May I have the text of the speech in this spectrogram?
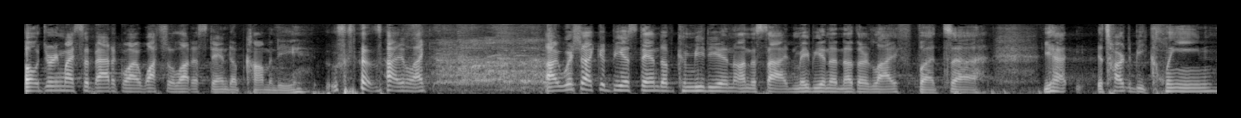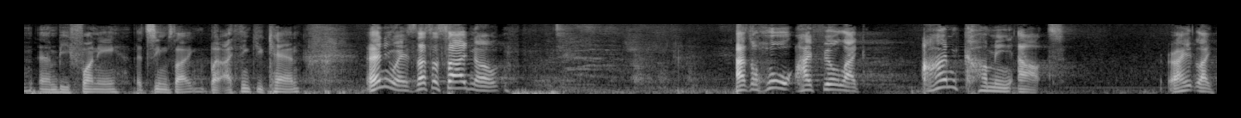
Oh, during my sabbatical, I watched a lot of stand up comedy. I like. I wish I could be a stand up comedian on the side, maybe in another life, but uh, yeah, it's hard to be clean and be funny, it seems like, but I think you can. Anyways, that's a side note. As a whole, I feel like I'm coming out, right? Like,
